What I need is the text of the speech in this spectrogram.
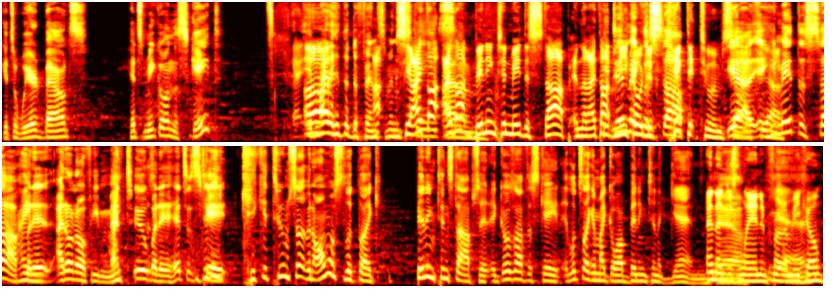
gets a weird bounce, hits Mikko in the skate. It might have hit the Uh, defenseman. see, I thought I skates. thought Binnington made the stop, and then I thought Mikko just stop. kicked it to himself. Yeah, he made the stop, but I- it, I don't know if he meant to, but it hits his Did skate. he kick it to himself? It almost looked like Binnington stops it. It goes off the skate. It looks like it might go off Binnington again. and then just land in front of Mikko.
